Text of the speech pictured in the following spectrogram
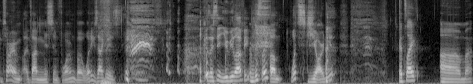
I'm sorry if I'm misinformed, but what exactly is? Because I see you be laughing. I'm just like- um, what's Giardia? It's like um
